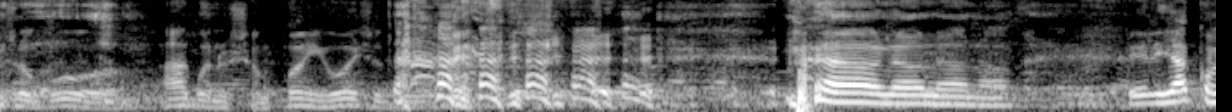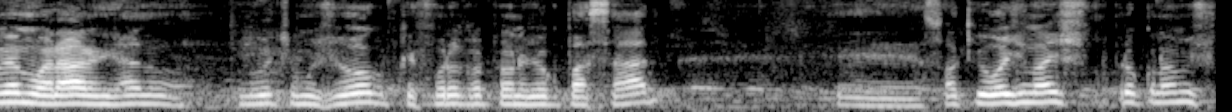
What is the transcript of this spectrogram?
jogou água no champanhe hoje? Do... não, não, não, não. Eles já comemoraram já no, no último jogo, porque foram campeão no jogo passado. É, só que hoje nós procuramos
